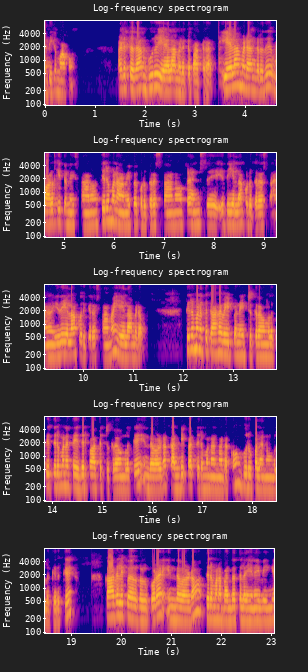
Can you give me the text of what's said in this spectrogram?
அதிகமாகும். அடுத்ததா குரு ஏழாம் இடத்தை பாக்குறார் ஏழாம் இடங்கிறது வாழ்க்கை துணை ஸ்தானம் திருமண அமைப்பை கொடுக்குற ஸ்தானம் ஃப்ரெண்ட்ஸ் இதையெல்லாம் கொடுக்குற இதையெல்லாம் குறிக்கிற ஸ்தானம் ஏழாம் இடம். திருமணத்துக்காக வெயிட் பண்ணிட்டு இருக்கிறவங்களுக்கு திருமணத்தை எதிர்பார்த்துட்டு இருக்கிறவங்களுக்கு இந்த வருடம் கண்டிப்பா திருமணம் நடக்கும் குரு பலன் உங்களுக்கு இருக்கு. காதலிப்பவர்கள் கூட இந்த வருடம் திருமண பந்தத்துல இணைவீங்க.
